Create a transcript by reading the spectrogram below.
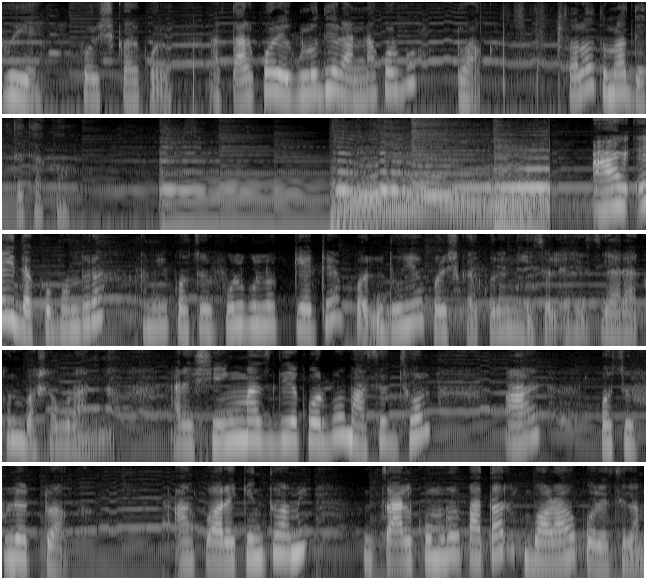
ধুয়ে পরিষ্কার করে। আর তারপর এগুলো দিয়ে রান্না করব টক চলো তোমরা দেখতে থাকো। আর এই দেখো বন্ধুরা, আমি কচুর ফুলগুলো কেটে ধুয়ে পরিষ্কার করে নিয়ে চলে এসেছি। আর এখন বসাবো রান্না। আর এই শিং মাছ দিয়ে করব মাছের ঝোল আর কচুর ফুলের টক। আর পরে কিন্তু আমি চাল কুমড়ো পাতার বড়াও করেছিলাম।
